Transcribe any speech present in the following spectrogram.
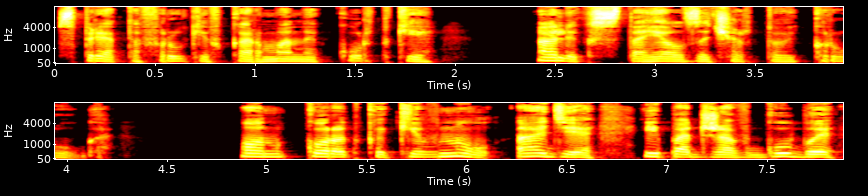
Спрятав руки в карманы куртки, Алекс стоял за чертой круга. Он коротко кивнул Аде и, поджав губы,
